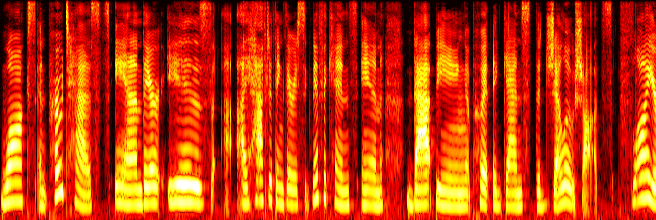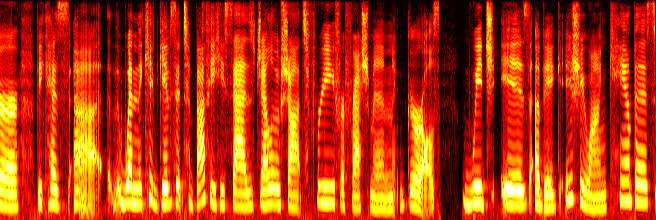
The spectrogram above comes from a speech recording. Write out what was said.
walks and protests. And there is, I have to think there is significance in that being put against the Jello Shots flyer because uh, when the kid gives it to Buffy, he says Jello Shots free for freshmen girls which is a big issue on campus.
